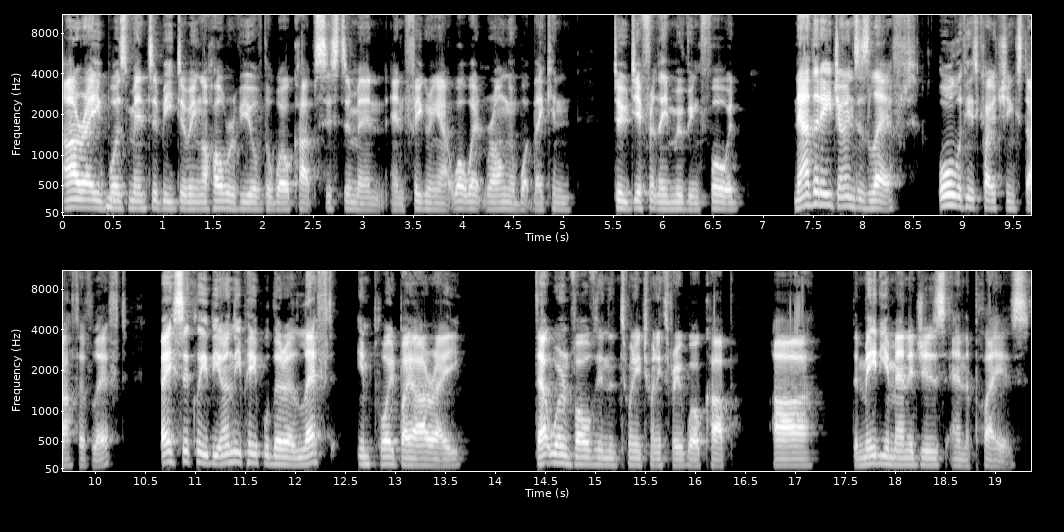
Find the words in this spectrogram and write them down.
RA was meant to be doing a whole review of the World Cup system and, and figuring out what went wrong and what they can do differently moving forward. Now that E. Jones has left, all of his coaching staff have left. Basically, the only people that are left employed by RA that were involved in the 2023 World Cup are the media managers and the players.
